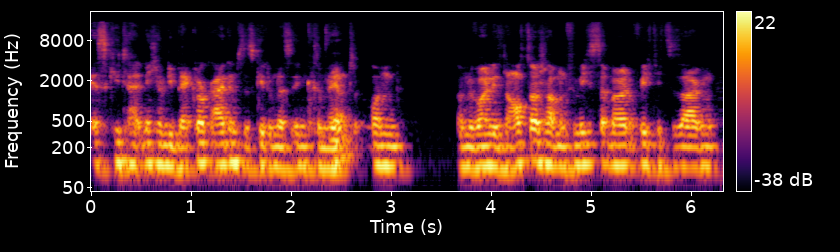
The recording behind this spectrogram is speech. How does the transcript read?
es geht halt nicht um die Backlog-Items, es geht um das Inkrement ja. und, und wir wollen diesen Austausch haben. Und für mich ist es immer halt wichtig zu sagen,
